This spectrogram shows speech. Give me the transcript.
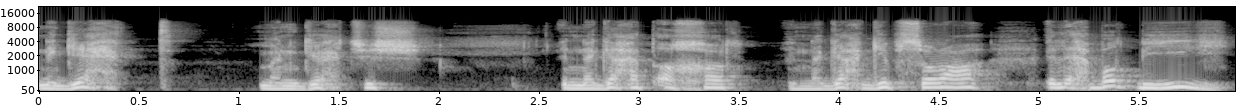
نجحت ما نجحتش. النجاح اتأخر. النجاح جه بسرعة الإحباط بيجي.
